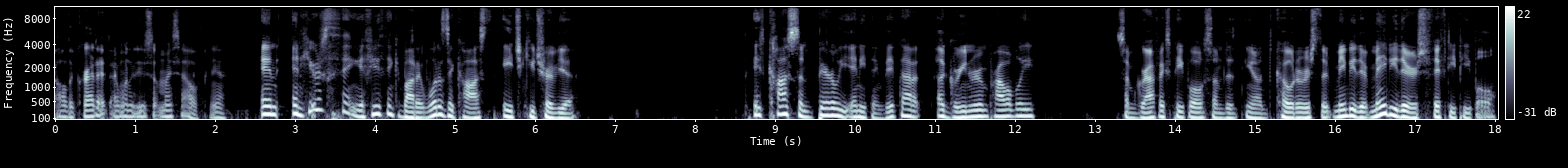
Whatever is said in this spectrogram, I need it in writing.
all the credit. I want to do something myself. Yeah, And and here's the thing: if you think about it, what does it cost HQ trivia? It costs them barely anything. They've got a, a green room, probably some graphics people, some you know coders. That maybe there maybe there's 50 people.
